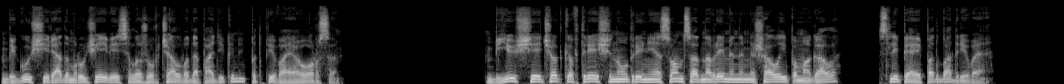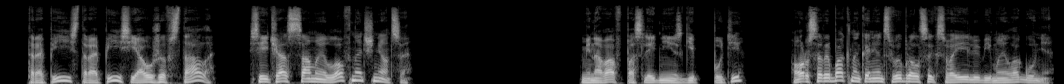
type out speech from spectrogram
Бегущий рядом ручей весело журчал водопадиками, подпевая орса. Бьющее четко в трещину утреннее солнце одновременно мешало и помогало, слепя и подбадривая. «Торопись, торопись, я уже встала. Сейчас самый лов начнется». Миновав последний изгиб пути, Орса-рыбак наконец выбрался к своей любимой лагуне.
